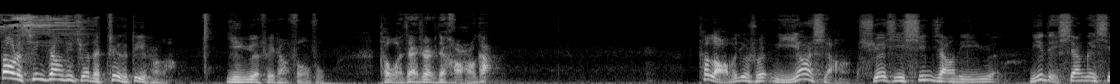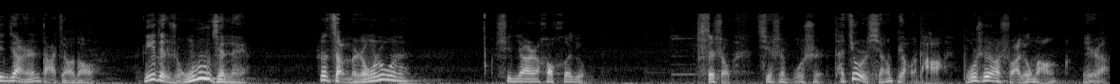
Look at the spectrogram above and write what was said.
到了新疆就觉得这个地方啊，音乐非常丰富。他我在这儿得好好干。他老婆就说：“你要想学习新疆的音乐，你得先跟新疆人打交道，你得融入进来呀。”说怎么融入呢？新疆人好喝酒，这首其实不是，他就是想表达，不是要耍流氓，你知道？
